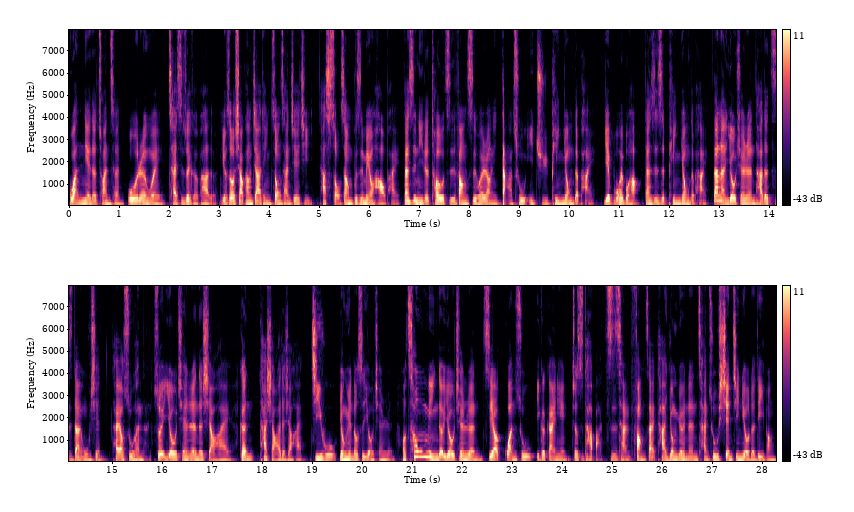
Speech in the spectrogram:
观念的传承，我认为才是最可怕的。有时候小康家庭、中产阶级。他手上不是没有好牌，但是你的投资方式会让你打出一局平庸的牌。也不会不好，但是是平庸的牌。当然，有钱人他的子弹无限，他要输很难。所以，有钱人的小孩跟他小孩的小孩，几乎永远都是有钱人。哦，聪明的有钱人只要灌输一个概念，就是他把资产放在他永远能产出现金流的地方，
